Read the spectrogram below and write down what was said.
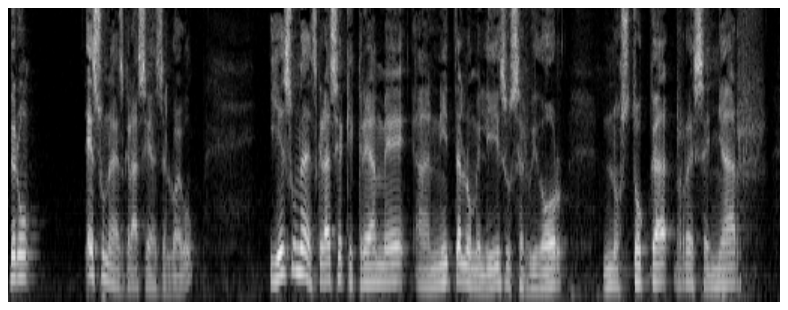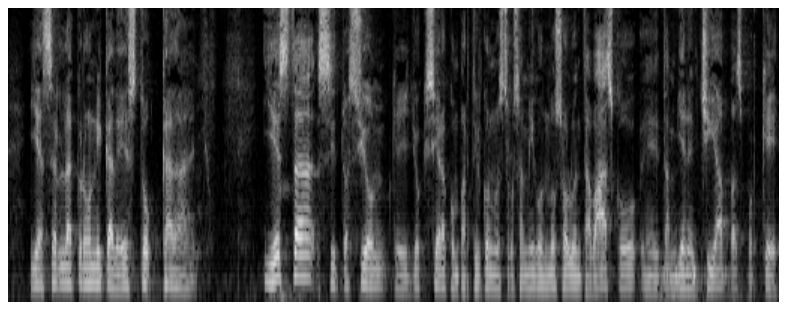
pero es una desgracia, desde luego. Y es una desgracia que, créame, Anita Lomelí y su servidor nos toca reseñar y hacer la crónica de esto cada año. Y esta situación que yo quisiera compartir con nuestros amigos, no solo en Tabasco, eh, también en Chiapas, porque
